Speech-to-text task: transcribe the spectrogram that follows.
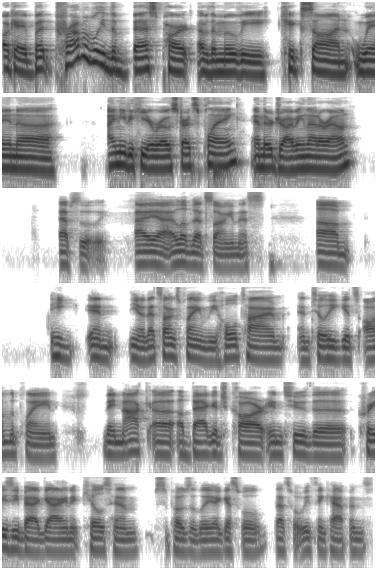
Okay, but probably the best part of the movie kicks on when uh I Need a Hero starts playing and they're driving that around. Absolutely. I uh, I love that song in this. Um he and you know that song's playing the whole time until he gets on the plane. They knock a, a baggage car into the crazy bad guy and it kills him supposedly. I guess well that's what we think happens.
